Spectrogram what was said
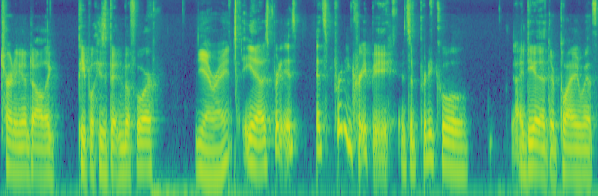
turning into all the people he's been before. yeah right You know, it's pretty. It's it's pretty creepy. It's a pretty cool idea that they're playing with.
